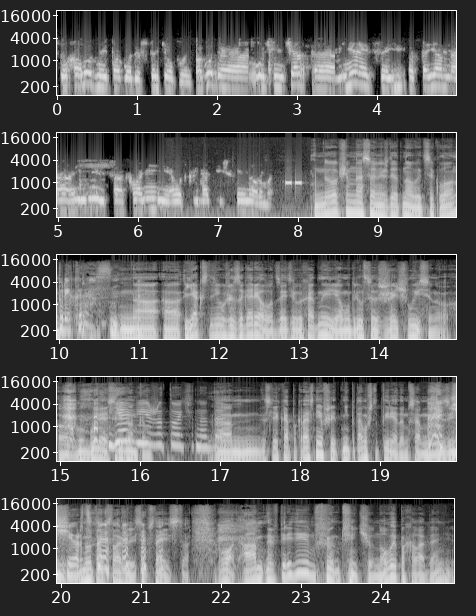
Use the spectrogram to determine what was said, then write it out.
что холодной погоды, что теплой. Погода очень часто меняется и постоянно имеются отклонения от климатической нормы. Ну, в общем, нас с вами ждет новый циклон. Прекрасно. Но, э, я, кстати, уже загорел вот за эти выходные. Я умудрился сжечь лысину, э, гуляя с ребенком. Я вижу точно, да. Э, слегка покрасневший. Это не потому, что ты рядом со мной, извини. Черт. Ну, так сложились обстоятельства. Вот. А впереди, что, новые похолодания.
